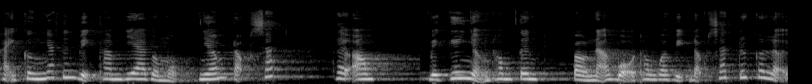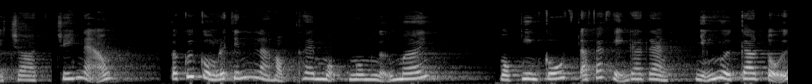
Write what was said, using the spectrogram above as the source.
hãy cân nhắc đến việc tham gia vào một nhóm đọc sách. Theo ông, việc ghi nhận thông tin vào não bộ thông qua việc đọc sách rất có lợi cho trí não. Và cuối cùng đó chính là học thêm một ngôn ngữ mới. Một nghiên cứu đã phát hiện ra rằng những người cao tuổi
